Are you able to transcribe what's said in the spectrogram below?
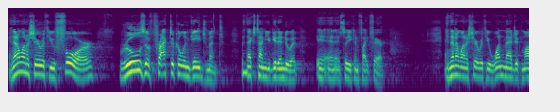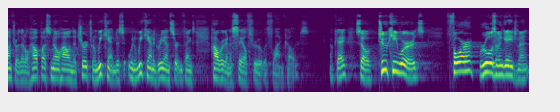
And then I want to share with you four rules of practical engagement the next time you get into it, and so you can fight fair. And then I want to share with you one magic mantra that'll help us know how in the church, when we can't, dis- when we can't agree on certain things, how we're going to sail through it with flying colors. Okay? So, two key words, four rules of engagement,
